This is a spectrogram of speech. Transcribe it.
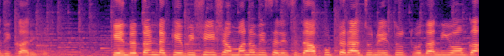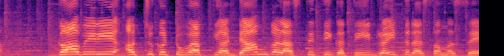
ಅಧಿಕಾರಿಗಳು. ಕೇಂದ್ರ ತಂಡಕ್ಕೆ ವಿಶೇಷ ಮನವಿ ಸಲ್ಲಿಸಿದ ಪುಟ್ಟರಾಜು ನೇತೃತ್ವದ ನಿಯೋಗ. ಕಾವೇರಿ ಅಚ್ಚುಕಟ್ಟು ವ್ಯಾಪ್ತಿಯ ಡ್ಯಾಂಗಳ ಸ್ಥಿತಿಗತಿ, ರೈತರ ಸಮಸ್ಯೆ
